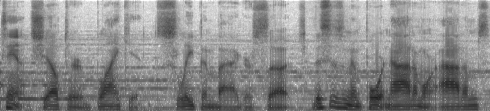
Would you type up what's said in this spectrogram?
tent, shelter, blanket, sleeping bag, or such. This is an important item or items.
